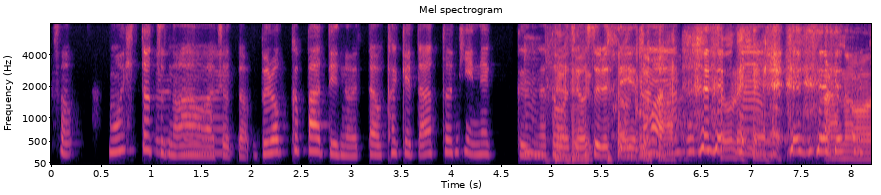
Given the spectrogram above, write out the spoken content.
そう。もう一つの案はちょっとブロックパーティーの歌をかけた後にネックンが登場するっていうのは、うんそれ、あの、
